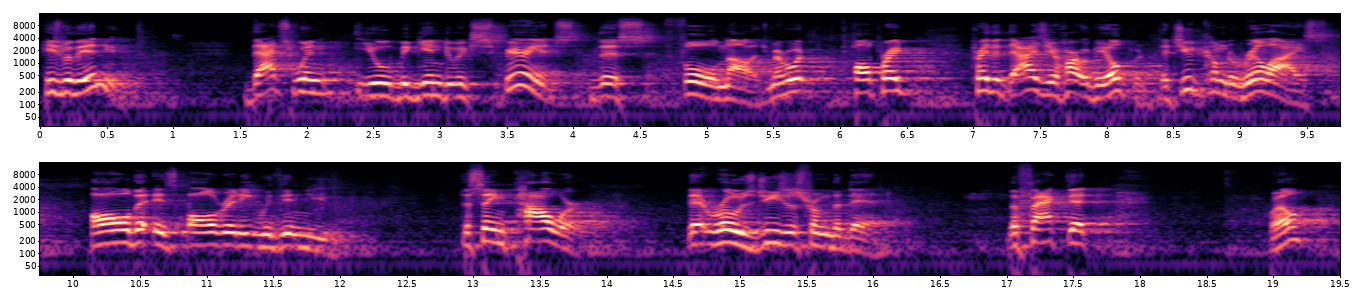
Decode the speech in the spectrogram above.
He's within you that's when you'll begin to experience this full knowledge. Remember what Paul prayed? Pray that the eyes of your heart would be open, that you'd come to realize all that is already within you. The same power that rose Jesus from the dead. The fact that, well,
